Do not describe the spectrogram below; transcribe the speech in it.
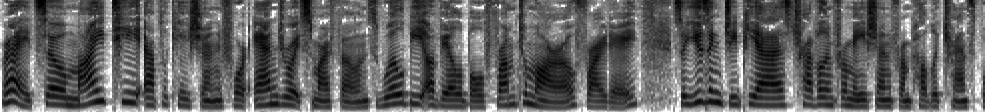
Right. So My T application for Android smartphones will be available from tomorrow, Friday. So using GPS, travel information from public transport,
